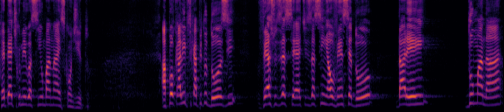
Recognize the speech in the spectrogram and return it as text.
Repete comigo assim: o maná escondido. Apocalipse capítulo 12, verso 17, diz assim: Ao vencedor darei do maná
